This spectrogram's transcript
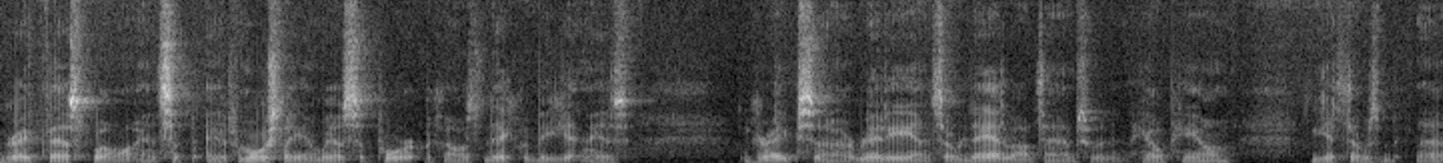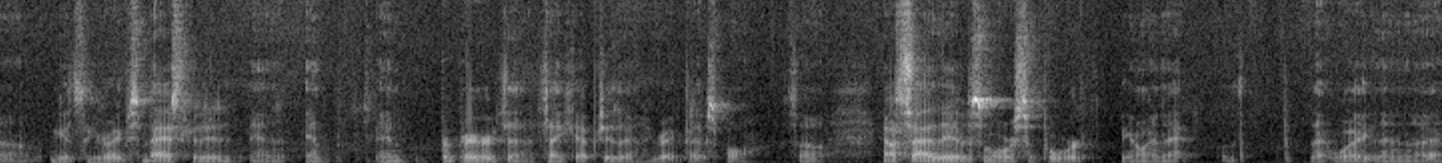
Grape Festival, and it's mostly and we'll support because Dick would be getting his grapes uh, ready, and so Dad a lot of times would help him get those uh, get the grapes basketed and, and and prepared to take up to the Grape Festival. So outside of that, it was more support, you know, in that that way than uh,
